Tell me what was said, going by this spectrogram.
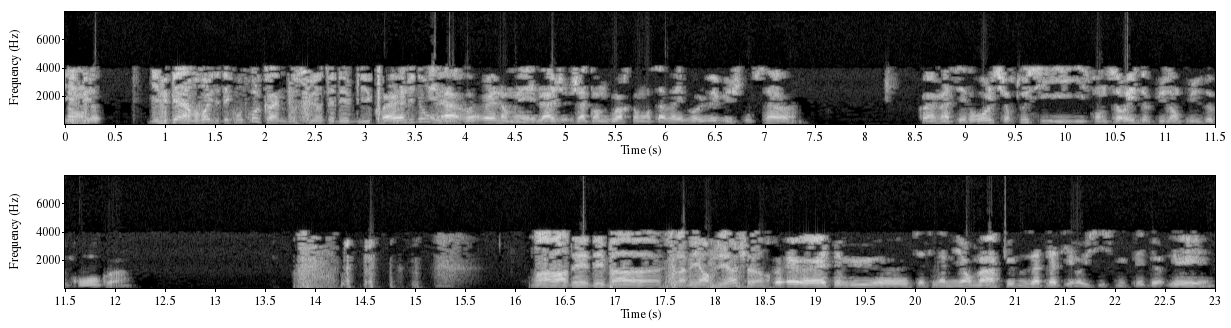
y Attends, il y avait bien à un moment, il a des contrôles quand même. Je me souviens, il y a des, des ouais, bidons. et là, ouais, ouais, non, mais là, j'attends de voir comment ça va évoluer, mais je trouve ça euh, quand même assez drôle, surtout s'ils sponsorisent de plus en plus de pros, quoi. On va avoir des débats euh, sur la meilleure GH alors. Ouais, ouais, ouais, t'as vu, euh, ça c'est la meilleure marque, nos athlètes ils réussissent mieux que les, deux- les,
